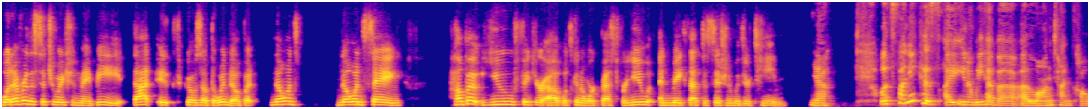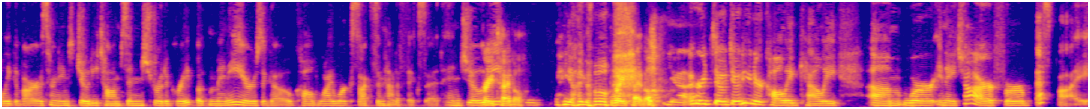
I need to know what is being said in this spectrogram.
whatever the situation may be that it goes out the window but no one's no one's saying how about you figure out what's going to work best for you and make that decision with your team? Yeah well, it's funny because I, you know, we have a, a longtime colleague of ours. Her name's Jody Thompson. She wrote a great book many years ago called "Why Work Sucks and How to Fix It." And Jody, great title. Yeah, I know. Great title. yeah, her Jo Jody and her colleague Cali um, were in HR for Best Buy,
